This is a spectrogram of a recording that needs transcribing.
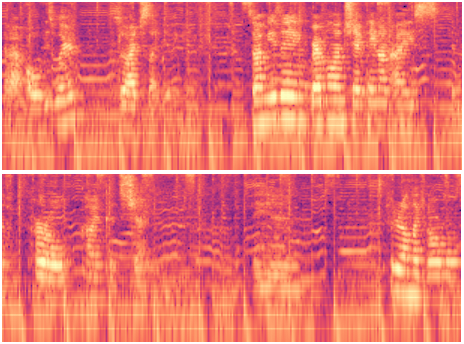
that I always wear, so I just like doing it. So I'm using Revlon Champagne on Ice in the pearl kind it's shiny. And put it on like normal.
